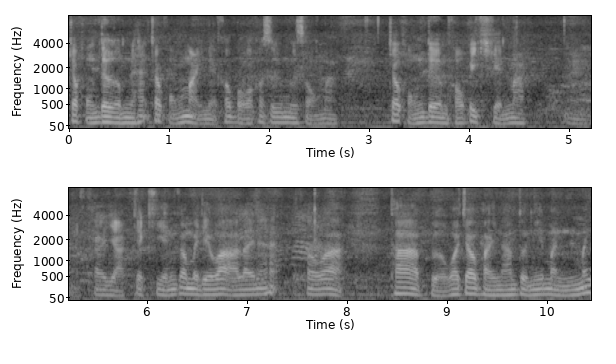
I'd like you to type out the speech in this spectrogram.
เจ้าของเดิมนะฮะเจ้าของใหม่เนี่ยเขาบอกว่าเขาซื้อมือสองมา เจ้าของเดิมเขาไปเขียนมาถ้าอยากจะเขียนก็ไม่ได้ว่าอะไรนะฮะเพราะว่าถ้าเผื่อว่าเจ้าไผ่น้ำตัวนี้มันไม่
